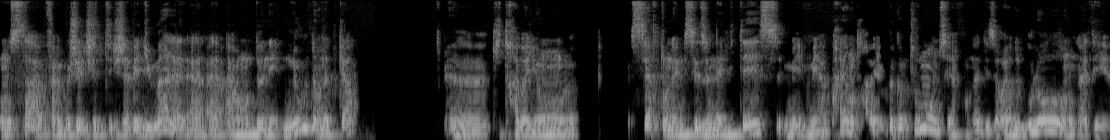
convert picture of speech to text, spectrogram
on ça, enfin, j'avais du mal à, en donner. Nous, dans notre cas, euh, qui travaillons, euh, certes, on a une saisonnalité, mais, mais après, on travaille un peu comme tout le monde. C'est-à-dire qu'on a des horaires de boulot, on a des,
